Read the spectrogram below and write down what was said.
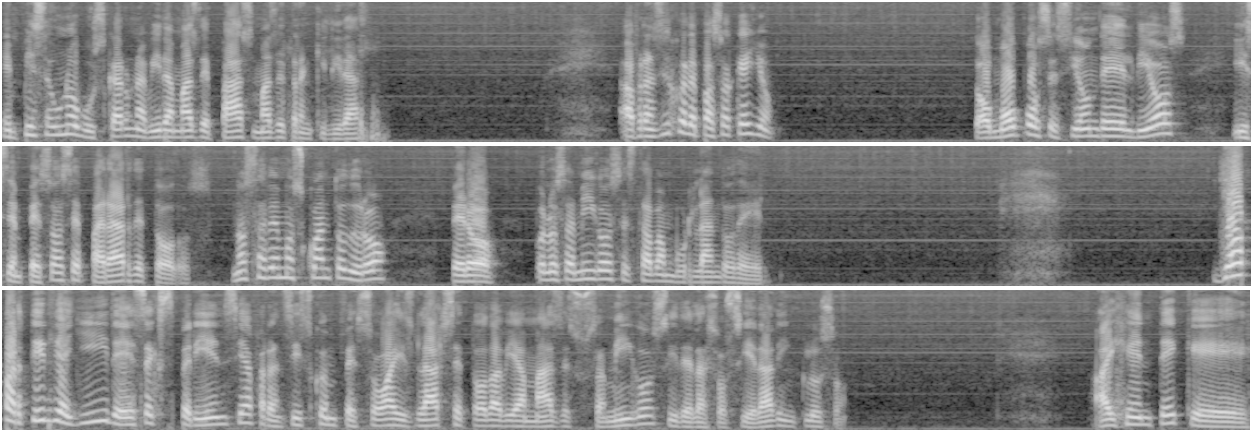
Empieza uno a buscar una vida más de paz, más de tranquilidad. A Francisco le pasó aquello. Tomó posesión de él Dios y se empezó a separar de todos. No sabemos cuánto duró, pero pues los amigos estaban burlando de él. Ya a partir de allí, de esa experiencia, Francisco empezó a aislarse todavía más de sus amigos y de la sociedad incluso. Hay gente que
